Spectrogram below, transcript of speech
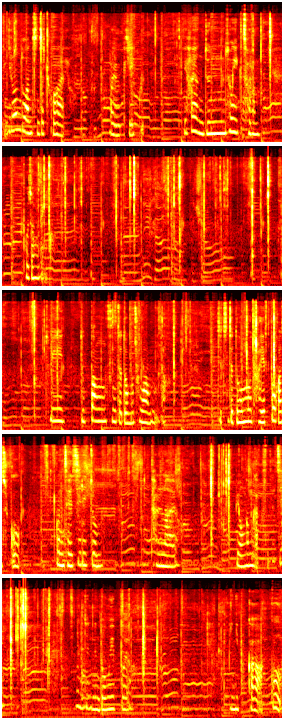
저 이런 도안 진짜 좋아요. 막 이렇게 하얀 눈송이처럼 보정된 거. 저희 눕방 진짜 너무 좋아합니다. 진짜, 너무 다 예뻐가지고 이건 재질이 좀 달라요. 명함 같은 재질. 근데 너무 예뻐요. 미니 포카가 왔고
